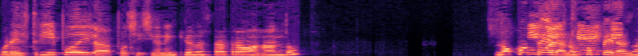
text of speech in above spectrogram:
por el trípode y la posición en que uno está trabajando, no coopera, no coopera, no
